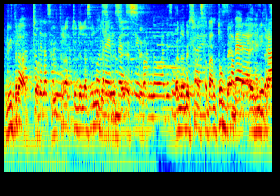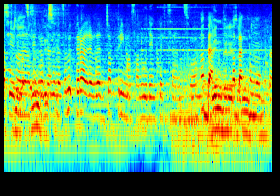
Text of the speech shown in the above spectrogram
Ritratto, della salute. ritratto della salute Potrebbe essere. quando, ad esempio, Quando una persona ok. sta tanto sta bene, è bene, ritratto sì, della ritratto salute. della sì. salute, però era già prima salute in quel senso. eh. Vabbè, Vendere vabbè salute, comunque.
